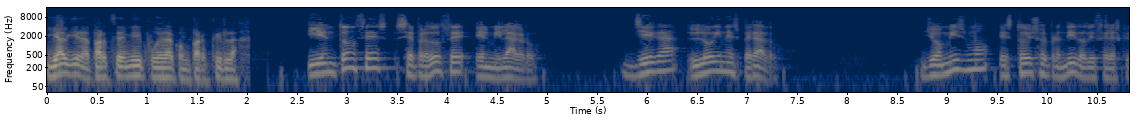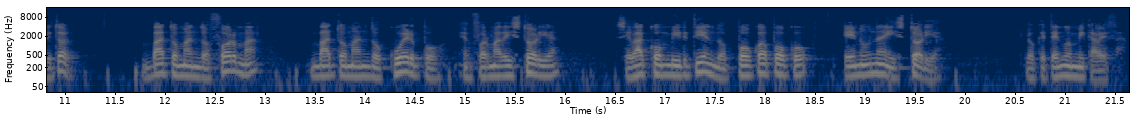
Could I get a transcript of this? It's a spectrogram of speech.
y alguien aparte de mí pueda compartirla. Y entonces se produce el milagro. Llega lo inesperado. Yo mismo estoy sorprendido, dice el escritor. Va tomando forma, va tomando cuerpo en forma de historia, se va convirtiendo poco a poco en una historia, lo que tengo en mi cabeza.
